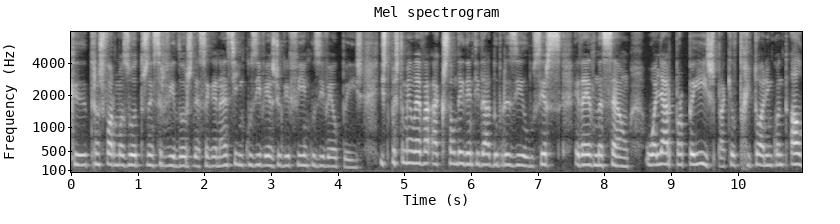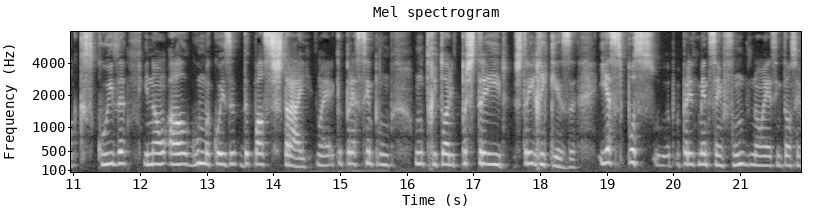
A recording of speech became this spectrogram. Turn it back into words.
que transforma os outros em servidores dessa ganância, inclusive é a geografia, inclusive é o país. Isto depois também leva à questão da identidade do Brasil, o ser-se a ideia de nação, o olhar para o país, para aquele território enquanto algo que se cuida e não alguma coisa da qual se extrai, não é? Aquilo parece sempre um, um território para extrair, extrair riqueza. E esse poço, aparentemente sem fundo, não é assim tão sem,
